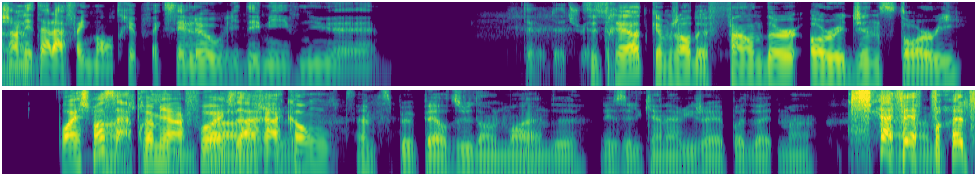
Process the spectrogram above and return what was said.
j'en étais à la fin de mon trip. Fait que c'est là où l'idée m'est venue euh, de, C'est très hot comme genre de founder origin story. Ouais, je pense que c'est Ah, la première fois que je la raconte. Un petit peu perdu dans le monde. euh, Les îles Canaries, j'avais pas de vêtements. J'avais Um, pas de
